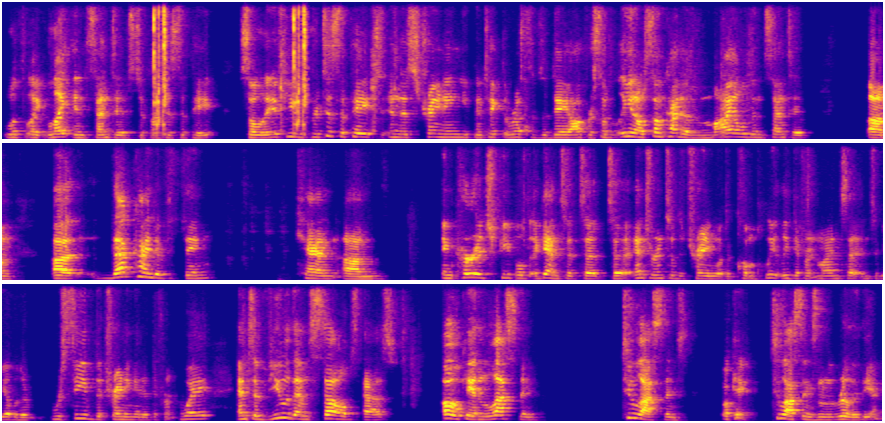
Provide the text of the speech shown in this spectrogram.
with like light incentives to participate. So if you participate in this training, you can take the rest of the day off or something, you know, some kind of mild incentive. Um, uh, that kind of thing can um, encourage people, to, again, to, to, to enter into the training with a completely different mindset and to be able to receive the training in a different way and to view themselves as, oh, okay, and the last thing, two last things. Okay, two last things and really the end.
